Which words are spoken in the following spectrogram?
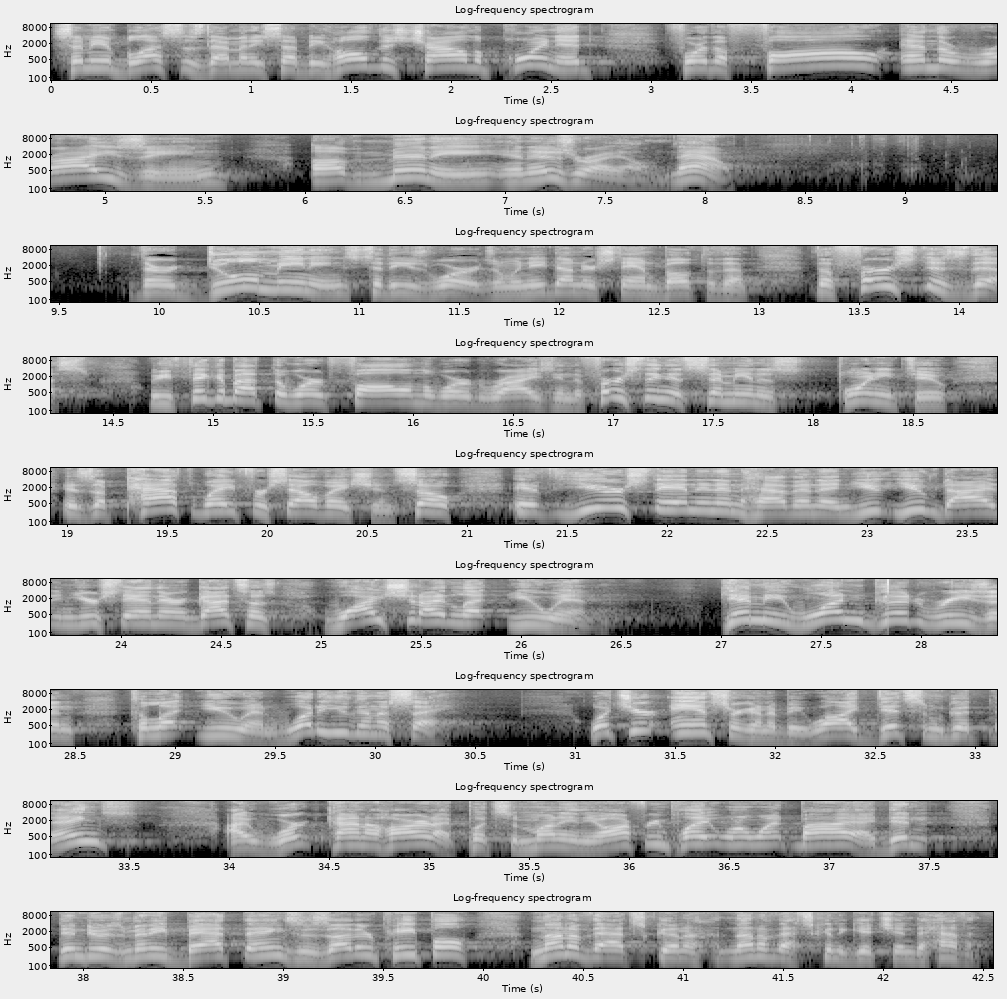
Simeon blesses them and he said, Behold, this child appointed for the fall and the rising of many in Israel. Now, there are dual meanings to these words, and we need to understand both of them. The first is this. When you think about the word fall and the word rising, the first thing that Simeon is pointing to is a pathway for salvation. So if you're standing in heaven and you, you've died and you're standing there and God says, Why should I let you in? Give me one good reason to let you in. What are you going to say? What's your answer going to be? Well, I did some good things. I worked kind of hard. I put some money in the offering plate when I went by. I didn't, didn't do as many bad things as other people. None of that's gonna, none of that's gonna get you into heaven.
